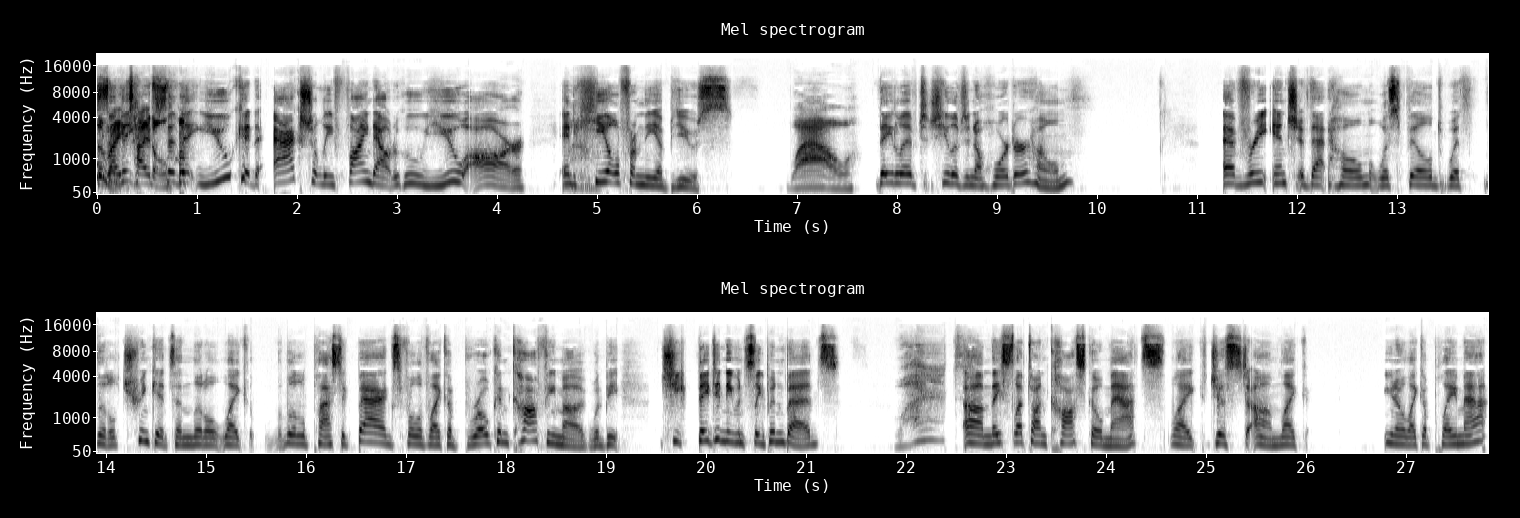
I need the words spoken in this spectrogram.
the oh. So right that- title. So that you could actually find out who you are and heal from the abuse. wow. They lived, she lived in a hoarder home. Every inch of that home was filled with little trinkets and little, like, little plastic bags full of like a broken coffee mug would be. She, they didn't even sleep in beds. What? Um, they slept on Costco mats, like just, um, like, you know, like a play mat.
